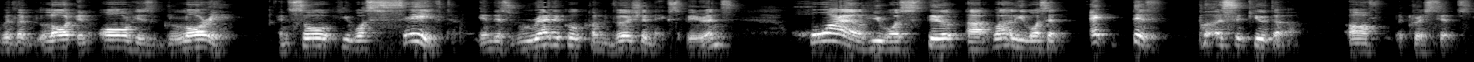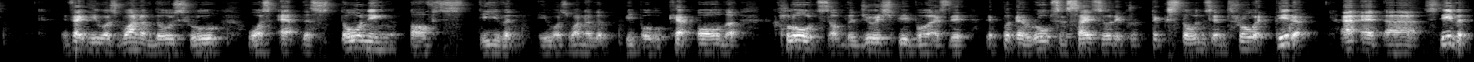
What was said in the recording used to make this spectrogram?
with the Lord in all his glory. And so he was saved in this radical conversion experience while he was still uh, while he was an active persecutor of the Christians. In fact, he was one of those who was at the stoning of Stephen. He was one of the people who kept all the clothes of the Jewish people as they, they put their robes aside so they could pick stones and throw at Peter, at, uh, Stephen.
